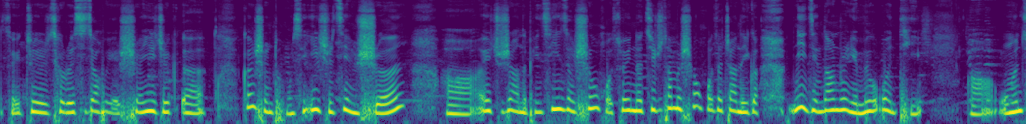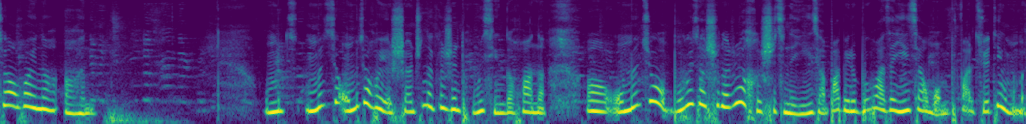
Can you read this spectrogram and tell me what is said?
所以这切罗西教会也是一直呃跟神同行，一直见神啊，一直这样的平心在生活。所以呢，即使他们生活在这样的一个逆境当中也没有问题啊。我们教会呢啊，我们我们教我们教会也是啊，真的跟神同行的话呢，哦，我们就不会再受到任何事情的影响，巴比伦不会再影响我们，无法决定我们，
